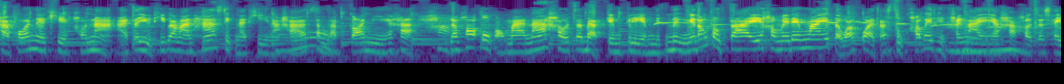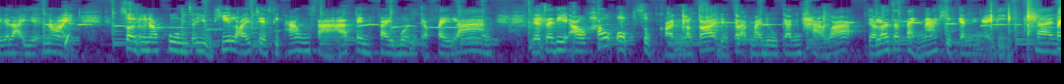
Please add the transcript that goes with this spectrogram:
ค่ะ เพราะว่าเนื้อเค้กเขาหนาจะอยู่ที่ประมาณ 50 นาทีนะคะโอ้สำหรับก้อนนี้ค่ะค่ะ แล้วพออบออกมาหน้าเขาจะแบบเกรียมๆนิดนึงไม่ต้องตกใจเขาไม่ได้ไหม้แต่ว่ากว่าจะสุกเข้าไปถึงข้างในอะค่ะ เขาจะใช้เวลาเยอะหน่อย ส่วนอุณหภูมิจะอยู่ที่ 175 องศา เป็นไฟบนกับไฟล่าง เดี๋ยวจะดีเอาเข้าอบสุกก่อนแล้วก็เดี๋ยวกลับมาดูกันค่ะว่า เดี๋ยวเราจะแต่งหน้าเค้กกันยังไงดี ได้ไป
